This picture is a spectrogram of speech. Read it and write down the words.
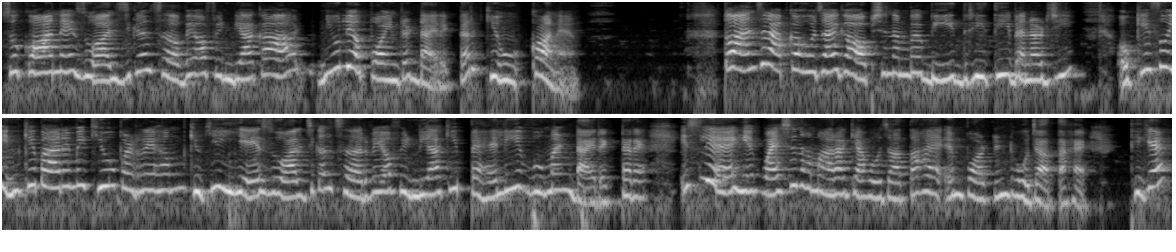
so कौन है जुआलॉजिकल सर्वे ऑफ़ इंडिया का न्यूली अपॉइंटेड डायरेक्टर क्यों, कौन है? तो आंसर आपका हो जाएगा option number B, Dhriti Banerjee. Okay so इनके बारे में क्यों पढ़ रहे हम? क्योंकि ये जूलॉजिकल सर्वे ऑफ़ इंडिया की पहली वुमेन डायरेक्टर है। इसलिए ये क्वेश्चन हमारा क्या हो जाता है? इंपॉर्टेंट हो जाता है। ठीक है?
